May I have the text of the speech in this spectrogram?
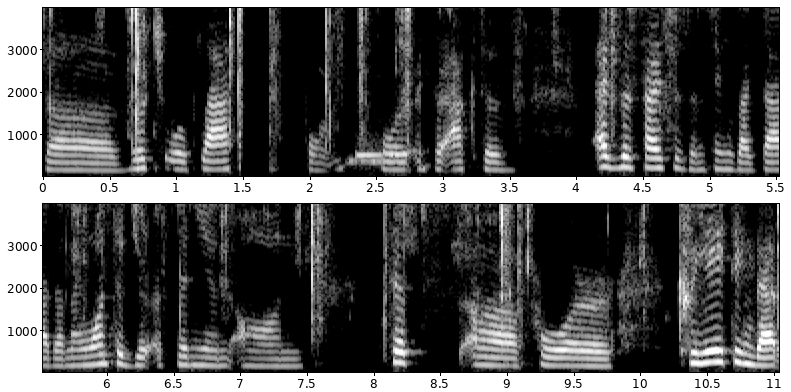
the virtual platforms for interactive exercises and things like that, and I wanted your opinion on tips uh, for creating that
